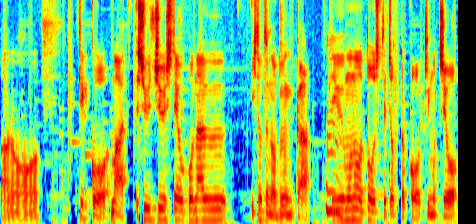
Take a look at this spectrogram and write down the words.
あのー結構まあ集中して行う一つの文化っていうものを通してちょっとこう気持ちを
